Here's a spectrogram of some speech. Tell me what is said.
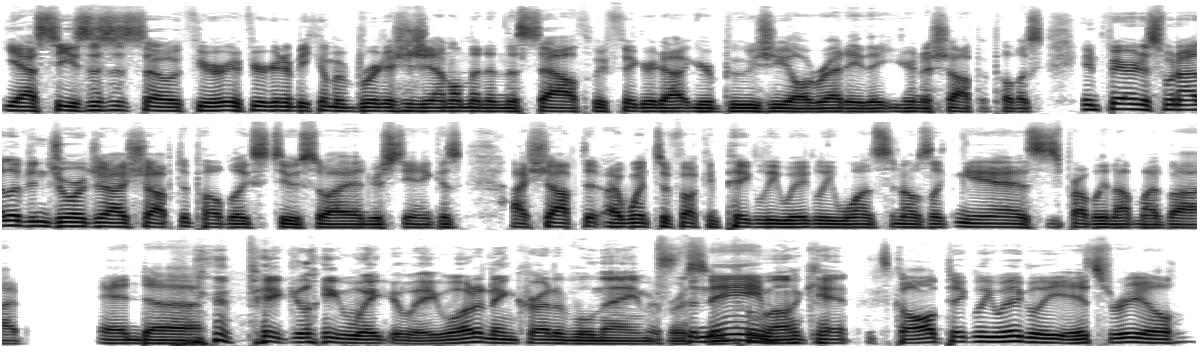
Yeah, see, this is so if you're if you're going to become a British gentleman in the South, we figured out you're bougie already that you're going to shop at Publix. In fairness, when I lived in Georgia, I shopped at Publix too, so I understand because I shopped at I went to fucking Piggly Wiggly once, and I was like, yeah, this is probably not my vibe. And uh, Piggly Wiggly. What an incredible name for a the name. supermarket. it's called Piggly Wiggly. It's real.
